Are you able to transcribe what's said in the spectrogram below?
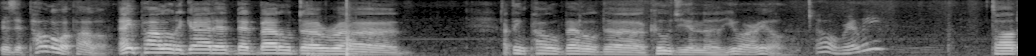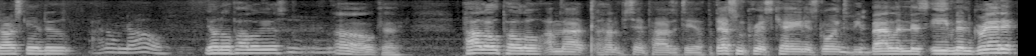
Is it Polo or Paulo? Ain't Polo the guy that that battled? Uh, uh, I think Paulo battled uh, Coogee in the URL. Oh, really? Tall, dark skinned dude. I don't know. You don't know who Paulo is? Oh, okay. Paulo Polo, I'm not 100% positive, but that's who Chris Kane is going to be battling this evening. Granted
